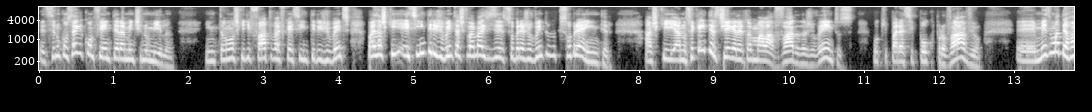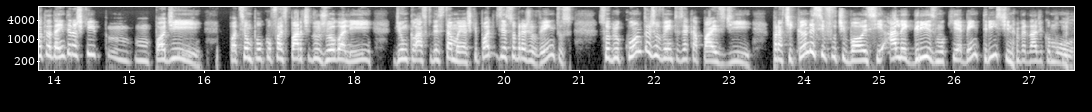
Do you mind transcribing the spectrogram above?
Você não consegue confiar inteiramente no Milan. Então, acho que de fato vai ficar esse Inter e Juventus, mas acho que esse Inter e Juventus acho que vai mais dizer sobre a Juventus do que sobre a Inter. Acho que, a não ser que a Inter chegue e tome uma lavada da Juventus, o que parece pouco provável, é, mesmo a derrota da Inter, acho que hum, hum, pode, pode ser um pouco, faz parte do jogo ali de um clássico desse tamanho. Acho que pode dizer sobre a Juventus, sobre o quanto a Juventus é capaz de, praticando esse futebol, esse alegrismo, que é bem triste, na verdade, como,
